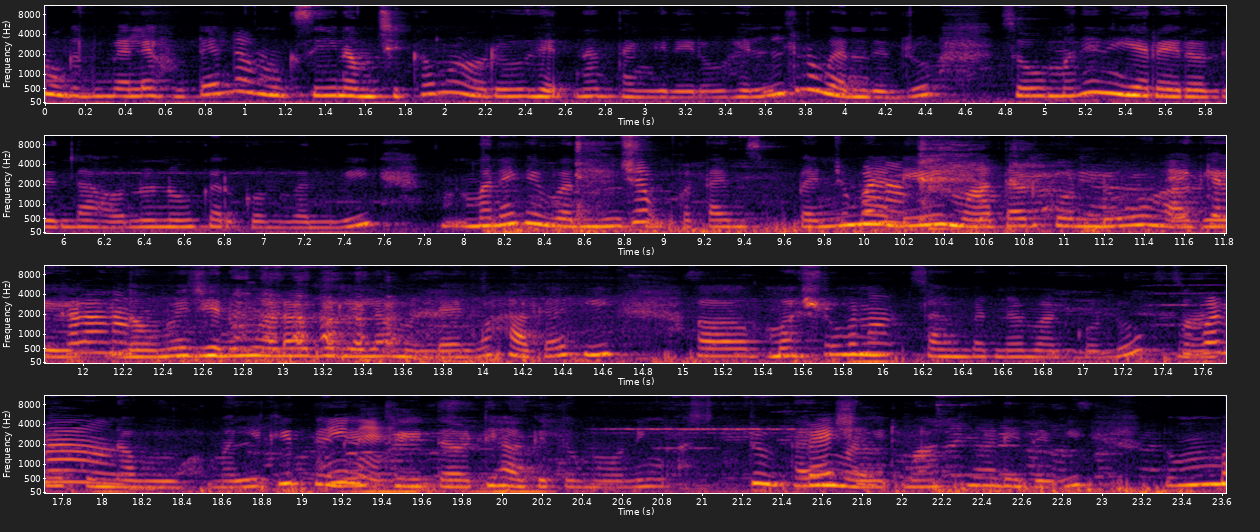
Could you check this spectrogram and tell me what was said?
ಮುಗಿದ ಮೇಲೆ ಹೋಟೆಲ್ನ ಎಲ್ಲ ಮುಗಿಸಿ ನಮ್ಮ ಚಿಕ್ಕಮ್ಮ ಅವರು ನನ್ನ ತಂಗಿದಿರು ಎಲ್ಲರೂ ಬಂದಿದ್ದರು ಸೊ ಮನೆ ನಿಯರ್ ಇರೋದ್ರಿಂದ ಅವ್ರನ್ನೂ ಕರ್ಕೊಂಡು ಬಂದ್ವಿ. ಮನೆಗೆ ಬಂದು ಸ್ವಲ್ಪ ಟೈಮ್ ಸ್ಪೆಂಡ್ ಮಾಡಿ ಮಾತಾಡಿಕೊಂಡು ಹಾಗೆ ನಾನ್ ವೆಜ್ ಏನೂ ಮಾಡೋದಿರಲಿಲ್ಲ ಮಂಡೆ ಅಲ್ವಾ? ಹಾಗಾಗಿ ಮಶ್ರೂಮ್ ಸಾಂಬಾರನ್ನ ಮಾಡಿಕೊಂಡು ಮಾತಾಡ್ಕೊಂಡು ನಾವು ಮಲಗಿದ್ದೇವೆ. ತ್ರೀ ತರ್ಟಿ ಆಗಿತ್ತು ಮಾರ್ನಿಂಗ್ ಅಷ್ಟು ಟೈಮ್ ಮಾತನಾಡಿದ್ದೀವಿ. ತುಂಬ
